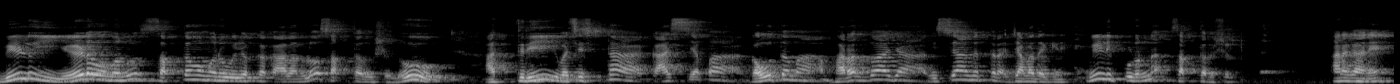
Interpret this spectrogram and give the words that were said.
వీళ్ళు ఈ ఏడవ మను సప్తమ మనువు యొక్క కాలంలో సప్త ఋషులు. అత్రి వశిష్ఠ కాశ్యప గౌతమ భరద్వాజ విశ్వామిత్ర జమదగ్ని వీళ్ళు ఇప్పుడున్న సప్త ఋషులు. అనగానే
